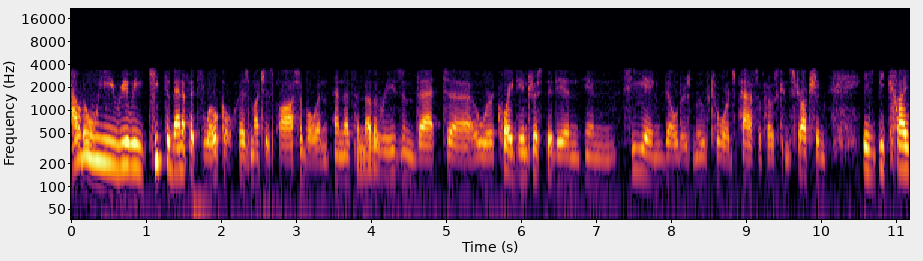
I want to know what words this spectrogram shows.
how do we really keep the benefits local as much as possible, and, and that's another reason that uh, we're quite interested in in seeing builders move towards passive house construction, is because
